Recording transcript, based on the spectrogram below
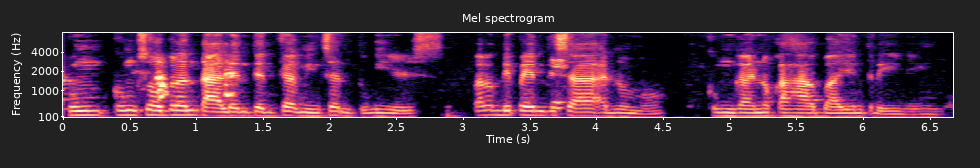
Kung kung sobrang talented ka, minsan 2 years. Parang depende sa, ano mo, kung gaano kahaba yung training mo.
